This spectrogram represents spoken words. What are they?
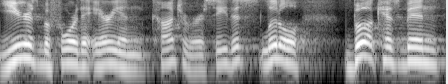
years before the Arian controversy, this little book has been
